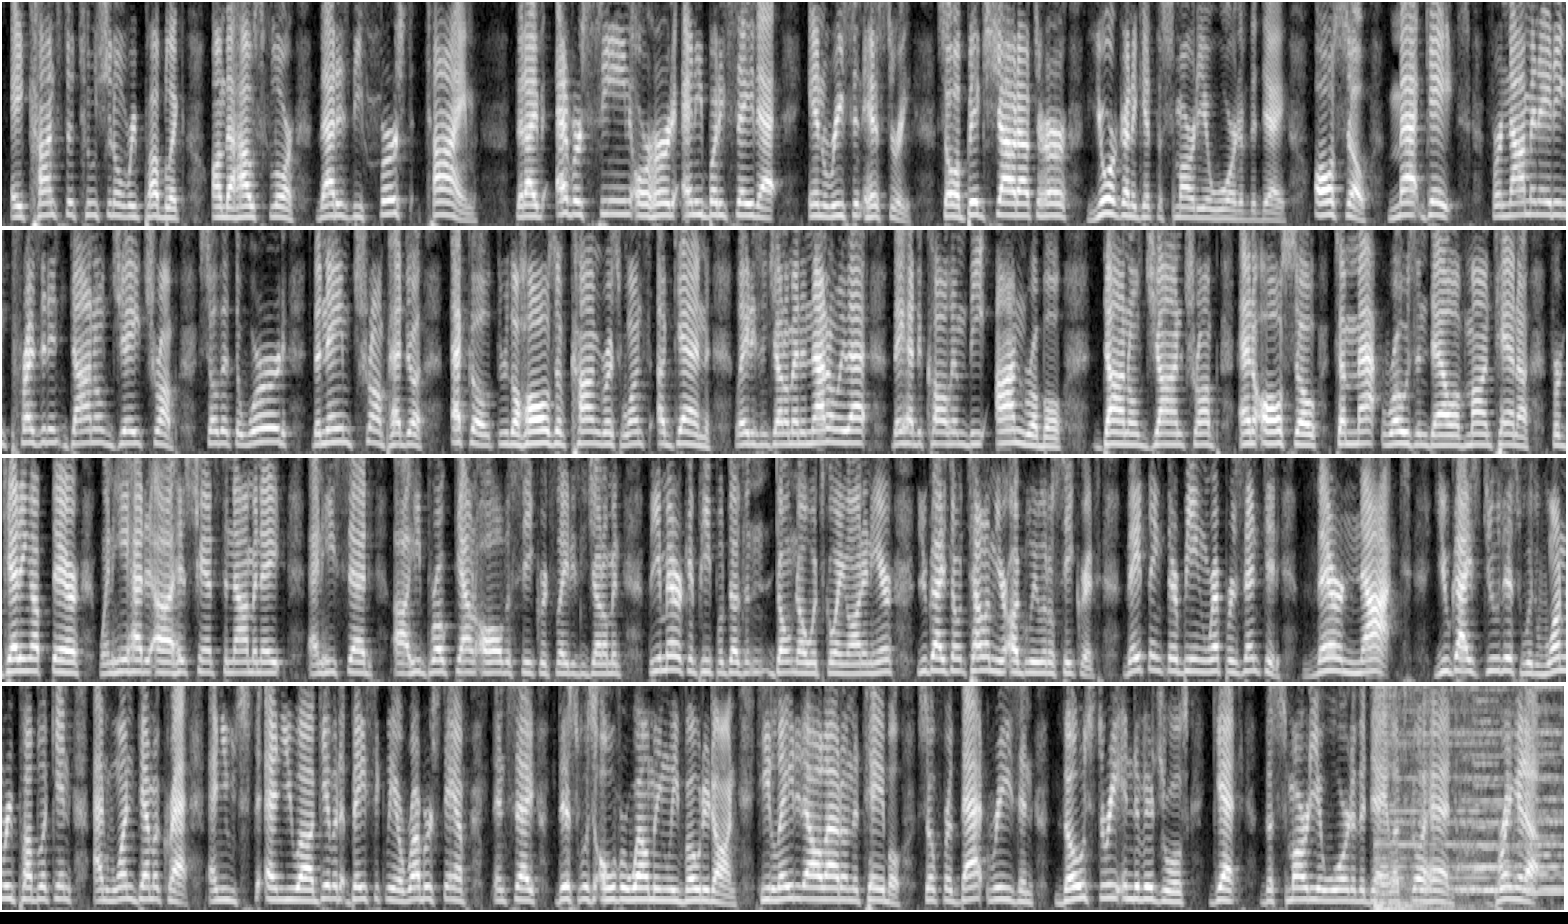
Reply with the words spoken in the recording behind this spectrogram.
a constitutional republic on the House floor. That is the first time that I've ever seen or heard anybody say that in recent history. So a big shout out to her. You're going to get the Smarty Award of the day. Also, Matt Gaetz for nominating President Donald J. Trump so that the word, the name Trump had to echo through the halls of Congress once again, ladies and gentlemen. And not only that, they had to call him the Honorable Donald John Trump and also to Matt Rosendale of Montana for getting up there when he had uh, his chance to nominate and he said uh, he broke down all the secrets, ladies and gentlemen. The American people doesn't don't know what's going on in here. You guys don't tell them your ugly little secrets. They think they're being represented. They're not. You guys do this with one Republican and one Democrat, and you st- and you uh, give it basically a rubber stamp and say this was overwhelmingly voted on. He laid it all out on the table. So for that reason, those three individuals get the Smarty Award of the day. Let's go ahead, bring it up.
